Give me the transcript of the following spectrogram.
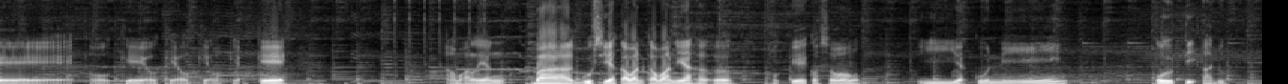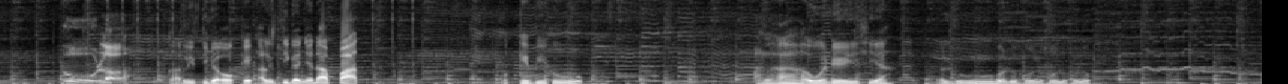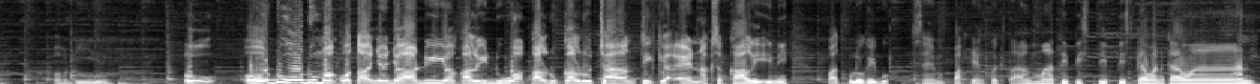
Oke oke oke oke oke. Awal yang bagus ya kawan-kawan ya he -he. oke kosong. Iya kuning. Ulti aduh. Lah. Kali tiga oke kali tiganya dapat Oke biru. Alah awadai sih ya. Aduh aduh aduh aduh aduh. Aduh. Oh Aduh aduh mahkotanya jadi ya. Kali dua kalau kalau cantik ya. Enak sekali ini. 40.000 sempak yang pertama tipis-tipis kawan-kawan.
